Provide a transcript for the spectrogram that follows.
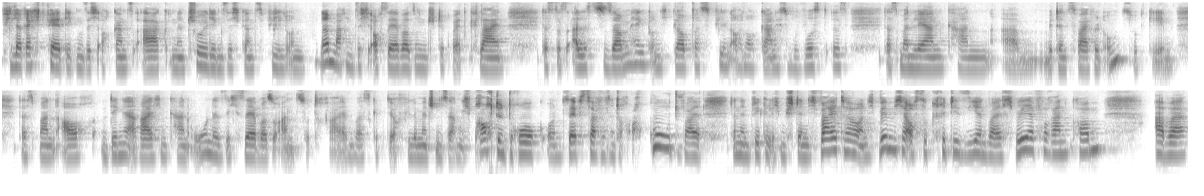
viele rechtfertigen sich auch ganz arg und entschuldigen sich ganz viel und ne, machen sich auch selber so ein Stück weit klein, dass das alles zusammenhängt. Und ich glaube, was vielen auch noch gar nicht so bewusst ist, dass man lernen kann, ähm, mit den Zweifeln umzugehen, dass man auch Dinge erreichen kann, ohne sich selber so anzutreiben. Weil es gibt ja auch viele Menschen, die sagen, ich brauche den Druck und Selbstzweifel sind doch auch gut, weil dann entwickle ich mich ständig weiter und ich will mich ja auch so kritisieren, weil ich will ja vorankommen. Aber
